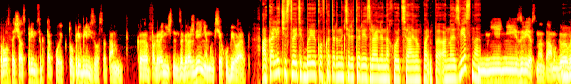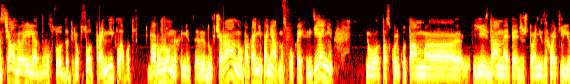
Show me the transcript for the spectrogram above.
Просто сейчас принцип такой, кто приблизился там к пограничным заграждениям, их всех убивают. А количество этих боевиков, которые на территории Израиля находятся, оно, оно известно? Не, неизвестно. Там mm-hmm. сначала говорили от 200 до 300 проникло, вот вооруженных имеется в виду вчера, но пока непонятно, сколько их, где они. Вот, поскольку там э, есть данные, опять же, что они захватили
